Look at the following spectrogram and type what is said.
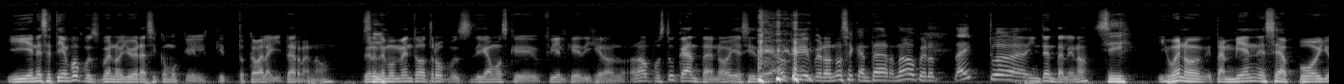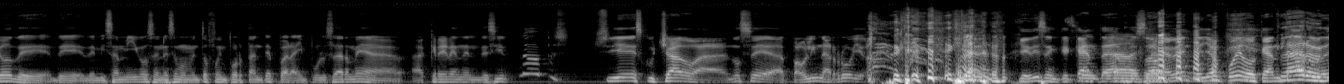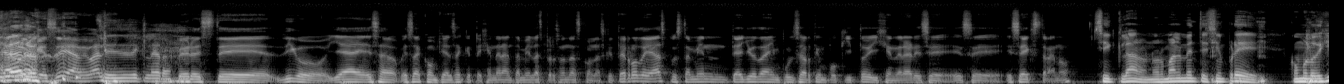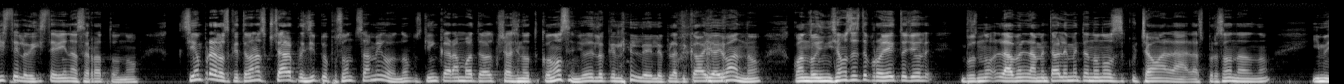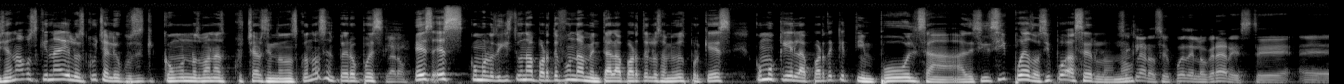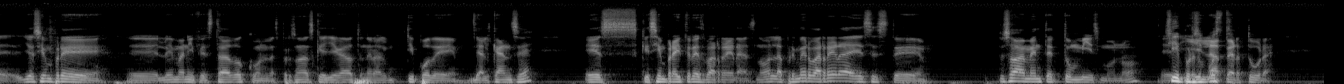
Y en ese tiempo, pues bueno, yo era así como que el que tocaba la guitarra, ¿no? Pero Sí. de momento a otro, pues digamos que fui el que dijeron, no, pues tú canta, ¿no? Y así de, ok, pero no sé cantar, no, pero ay, tú inténtale, ¿no? Sí, Y bueno, también ese apoyo de, de- de mis amigos en ese momento fue importante para impulsarme a, a creer en el decir, no, pues sí he escuchado a, no sé, a Paulina Rubio, Claro. que dicen que Sí, canta, claro, pues claro. obviamente yo puedo cantar, Claro, o ya claro. lo que sea, me vale. Sí, sí, sí, claro. Pero este, digo, ya esa, esa confianza que te generan también las personas con las que te rodeas, pues también te ayuda a impulsarte un poquito y generar ese, ese, ese extra, ¿no? Sí, claro, normalmente siempre, como lo dijiste lo dijiste bien hace rato, ¿no? Siempre los que te van a escuchar al principio, pues son tus amigos, ¿no? Pues quién caramba te va a escuchar si no te conocen. Yo es lo que le, le- le platicaba yo a Iván, ¿no? Cuando iniciamos este proyecto, yo, pues no, la- lamentablemente no nos escuchaban la- las personas, ¿no? Y me decían, no, pues que nadie lo escucha. Le digo, pues es que cómo nos van a escuchar si no nos conocen. Pero pues Claro. es, es, como lo dijiste, una parte fundamental, aparte de los amigos, porque es como que la parte que te impulsa a decir, sí puedo, sí puedo hacerlo, ¿no? Sí, claro, se puede lograr. Este, eh, yo siempre eh, lo he manifestado con las personas que he llegado a tener algún tipo de, de alcance. Es que siempre hay tres barreras, ¿no? La primera barrera es este, pues obviamente tú mismo, ¿no? Eh, Sí, por y la supuesto. apertura.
